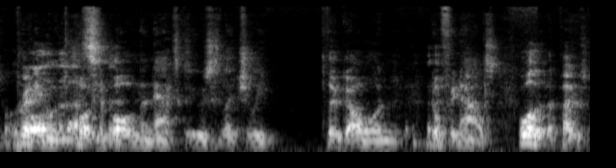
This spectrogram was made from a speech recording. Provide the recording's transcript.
Put pretty much the putting the ball in the net because it was literally the goal and nothing else. All at the post.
